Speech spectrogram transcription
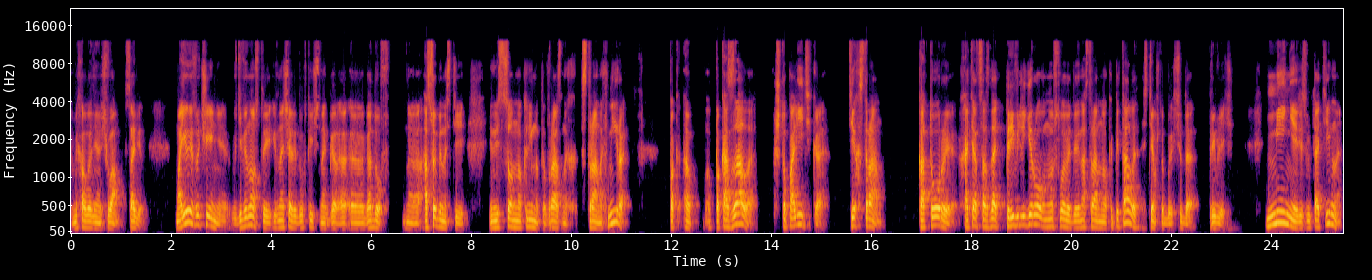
Михаил Владимирович, вам совет – Мое изучение в 90-е и в начале 2000-х э, годов э, особенностей инвестиционного климата в разных странах мира э, показало, что политика тех стран, которые хотят создать привилегированные условия для иностранного капитала с тем, чтобы их сюда привлечь, менее результативна,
